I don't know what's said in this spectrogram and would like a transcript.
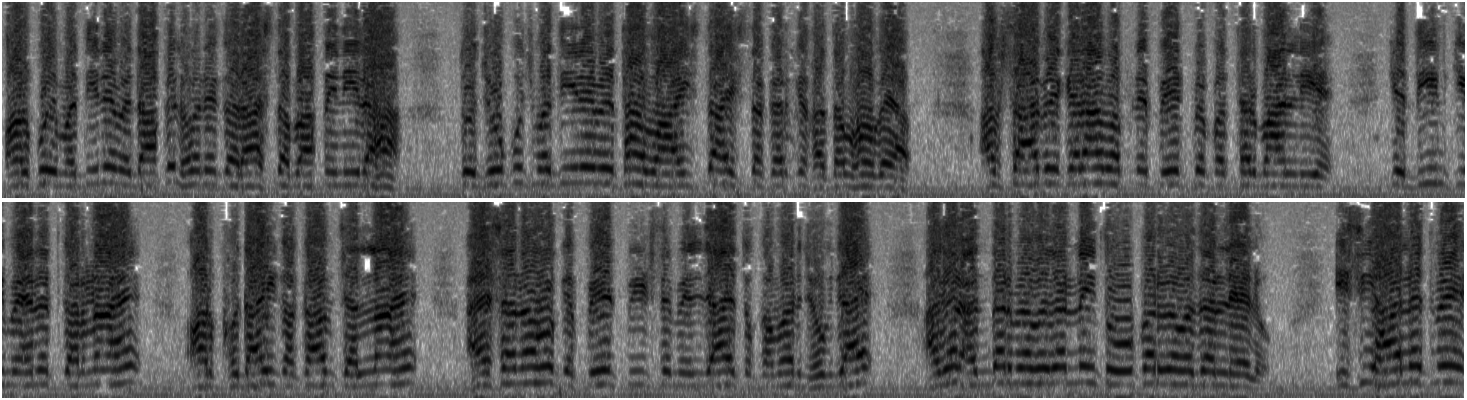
اور کوئی مدینے میں داخل ہونے کا راستہ باقی نہیں رہا تو جو کچھ مدینے میں تھا وہ آہستہ آہستہ کر کے ختم ہو گیا۔ اب صاحب کرام اپنے پیٹ پہ پتھر باندھ لیے کہ دین کی محنت کرنا ہے اور کھدائی کا کام چلنا ہے۔ ایسا نہ ہو کہ پیٹ پیٹ سے مل جائے تو کمر جھک جائے۔ اگر اندر میں وزن نہیں تو اوپر میں وزن لے لو۔ اسی حالت میں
